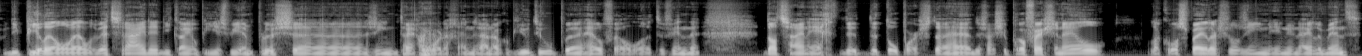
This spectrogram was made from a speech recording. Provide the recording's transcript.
Die PLL-wedstrijden die kan je op E ESPN Plus eh, zien tegenwoordig. En er zijn ook op YouTube eh, heel veel eh, te vinden. Dat zijn echt de, de toppers. De, hè? Dus als je professioneel lacrosse-spelers wil zien in hun element,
